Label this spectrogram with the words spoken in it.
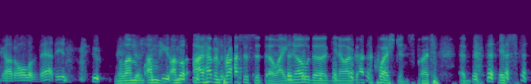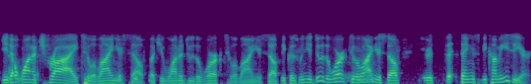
got all of that into. Well, I'm, I'm, I'm I haven't processed it though. I know the, you know, I've got the questions, but uh, it's you don't want to try to align yourself, but you want to do the work to align yourself because when you do the work to align yourself, your th- things become easier,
